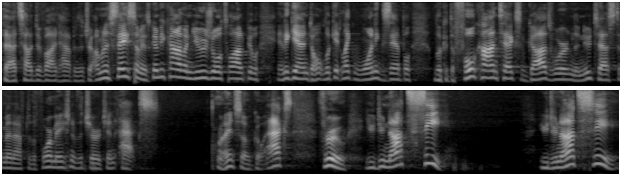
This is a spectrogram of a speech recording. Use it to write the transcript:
That's how divide happens in church. I'm going to say something that's going to be kind of unusual to a lot of people. And again, don't look at like one example. Look at the full context of God's word in the New Testament after the formation of the church in Acts. Right? So go Acts through. You do not see, you do not see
